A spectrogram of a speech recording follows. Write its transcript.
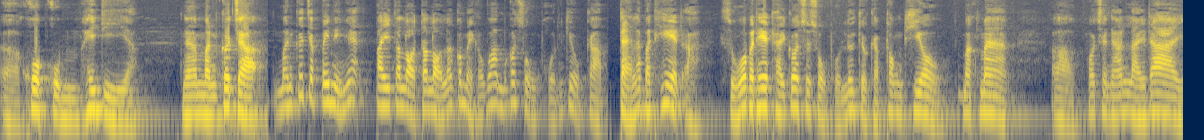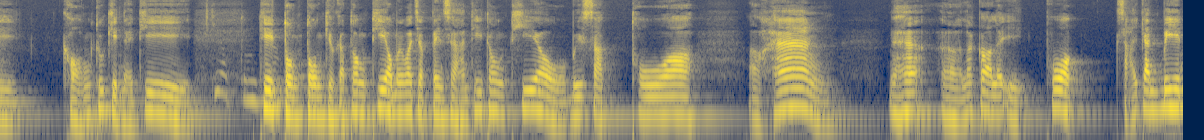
เอ่อควบคุมให้ดีอะ นะมันก็จะมันก็จะเป็นอย่างเงี้ยไปตลอดตลอดแล้วก็หมายความว่ามันก็ส่งผลเกี่ยวกับ แต่ละประเทศอะสมมติว่าประเทศไทยก็จะส่งผลเรื่องเกี่ยวกับท่องเที่ยวมากๆอ่าเพราะฉะนั้นรายได้ของธุรกิจไหนที่ที่ตรงๆเกี่ยวกับท่องเที่ยว ไม่ว่าจะเป็นสถานที่ท่องเที่ยว บริษัททัวร์เอ่อห้างนะฮะเอ่อแล้วก็อะไรอีกพวกสายการบิน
